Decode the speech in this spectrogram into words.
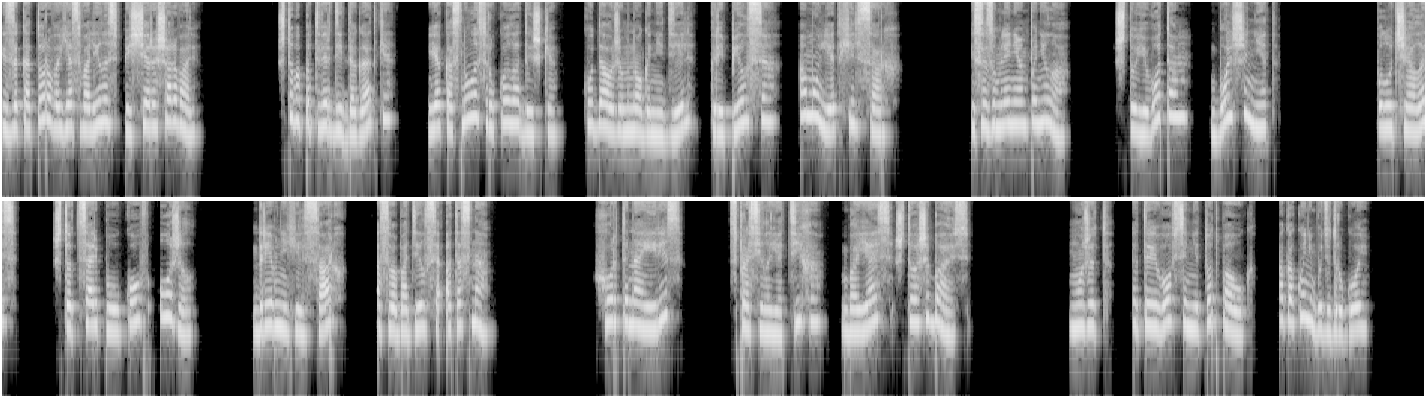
из-за которого я свалилась в пещеры Шарваль. Чтобы подтвердить догадки, я коснулась рукой лодыжки, куда уже много недель крепился амулет Хильсарх. И с изумлением поняла, что его там больше нет. Получалось, что царь пауков ожил. Древний Хильсарх освободился ото сна. «Хортена Ирис?» — спросила я тихо, боясь, что ошибаюсь. «Может, это и вовсе не тот паук, а какой-нибудь другой.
